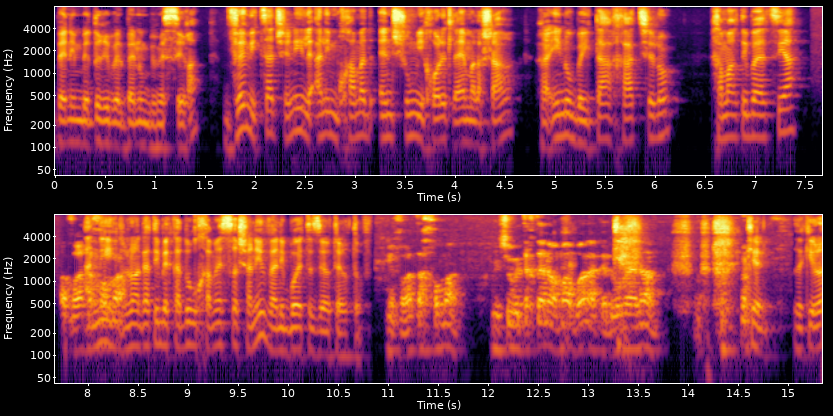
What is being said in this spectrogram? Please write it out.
בין אם בדריבל בין אם במסירה. ומצד שני לעלי מוחמד אין שום יכולת להם על השאר ראינו בעיטה אחת שלו איך אמרתי ביציאה אני לא נגעתי בכדור 15 שנים ואני בועט את זה יותר טוב. עברת החומה. מישהו מתחתנו אמר בואנה הכדור נעלם. כן זה כאילו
